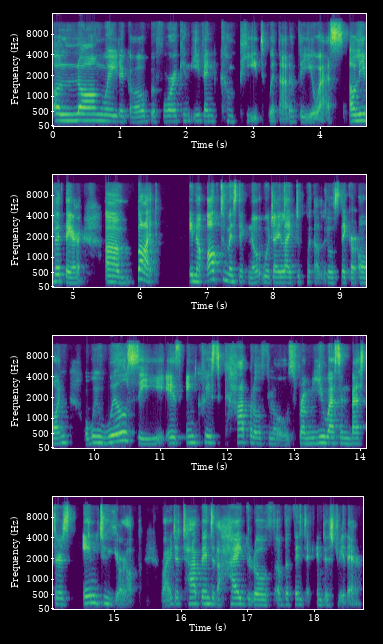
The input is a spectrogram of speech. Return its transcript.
a long way to go before it can even compete with that of the US. I'll leave it there. Um, but in an optimistic note, which I like to put that little sticker on, what we will see is increased capital flows from US investors into Europe, right, to tap into the high growth of the fintech industry there.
